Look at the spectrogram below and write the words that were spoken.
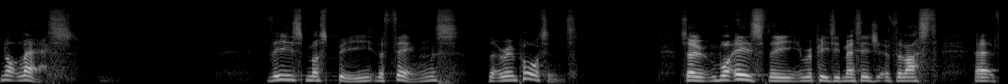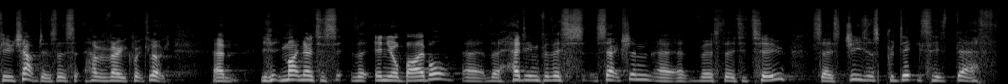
not less. These must be the things that are important. So, what is the repeated message of the last uh, few chapters? Let's have a very quick look. Um, you, might notice that in your Bible, uh, the heading for this section, uh, verse 32, says Jesus predicts his death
